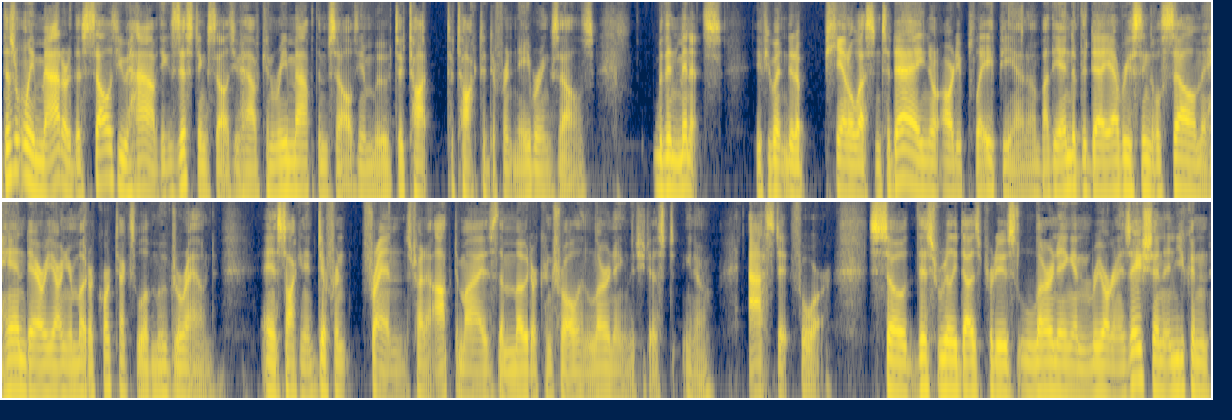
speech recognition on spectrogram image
It doesn't really matter. The cells you have, the existing cells you have, can remap themselves, know, move to talk to talk to different neighboring cells within minutes. If you went and did a piano lesson today, you know, already play piano. By the end of the day, every single cell in the hand area on your motor cortex will have moved around, and it's talking to different friends, trying to optimize the motor control and learning that you just, you know, asked it for. So this really does produce learning and reorganization, and you can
